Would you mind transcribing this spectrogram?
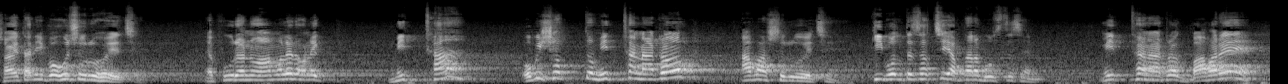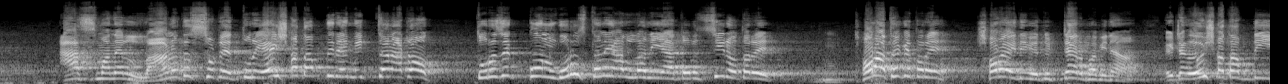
শয়তানি বহু শুরু হয়েছে। পুরানো আমলের অনেক মিথ্যা, অভিশপ্ত মিথ্যা নাটক আবার শুরু হয়েছে। কি বলতে চাচ্ছি আপনারা বুঝতেছেন? মিথ্যা নাটক, বাবারে, আসমানের লানতের ছোটে তোর এই শতাব্দীর এই মিথ্যা নাটক, তোর যে কোন গুরুস্থানে আল্লাহ নিয়ে তোর চিরতরে ধরা থেকে তোরে সরাই দিবে, তুই টের ভাবি না। এটা ওই শতাব্দী,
